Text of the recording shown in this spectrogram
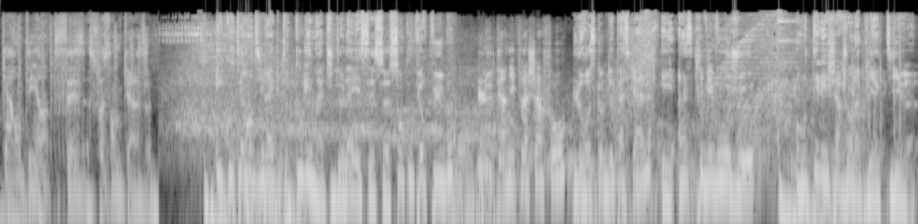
41 16 75. Écoutez en direct tous les matchs de l'ASSE sans coupure pub, le dernier flash info, l'horoscope de Pascal et inscrivez-vous au jeu en téléchargeant l'appli Active.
